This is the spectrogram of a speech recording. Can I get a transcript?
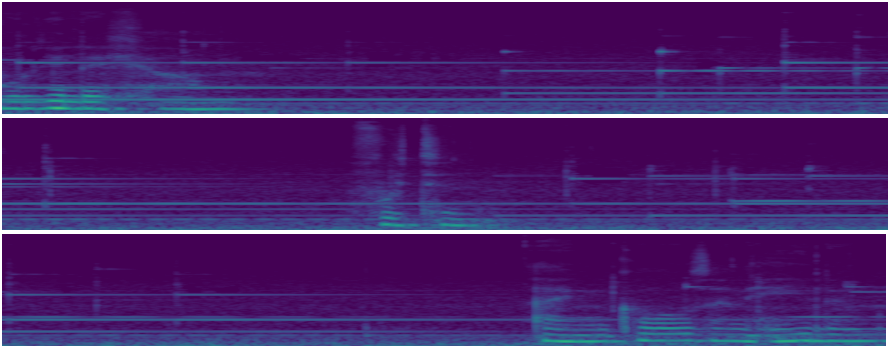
Voel je lichaam. Voeten. Enkels en hielen.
